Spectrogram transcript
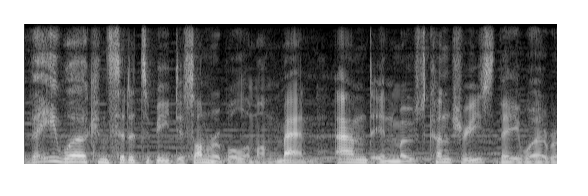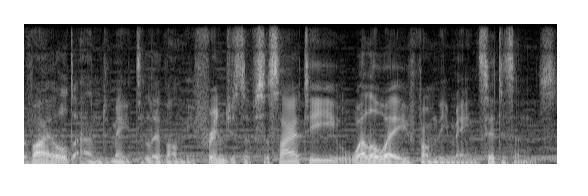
They were considered to be dishonourable among men, and in most countries they were reviled and made to live on the fringes of society, well away from the main citizens.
